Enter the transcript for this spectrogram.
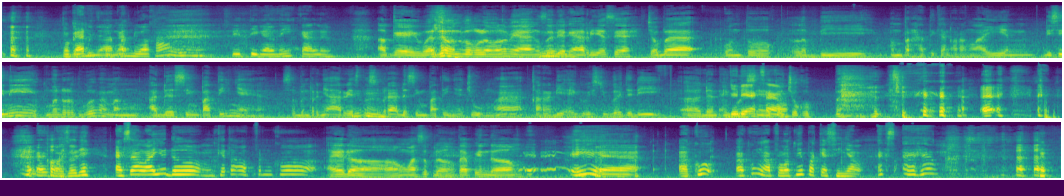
tuh kan punya tuh kan dua kali ditinggal nikah lo Oke, buat teman pukul 2 malam yang Hmm. zodiaknya Aries ya, coba untuk lebih memperhatikan orang lain. Di sini menurut gue memang ada simpatinya ya. Sebenarnya Aries itu Mm-mm. sebenarnya ada simpatinya, cuma karena dia egois juga jadi eh, dan egoisnya itu cukup eh, eh maksudnya Excel ayo dong kita open kok Ayo dong, masuk dong, tap in dong. iya aku aku nguploadnya pakai sinyal XL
